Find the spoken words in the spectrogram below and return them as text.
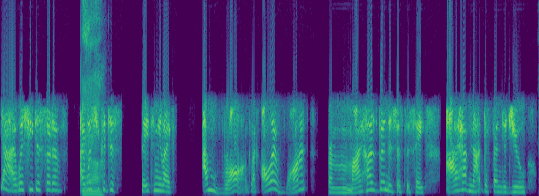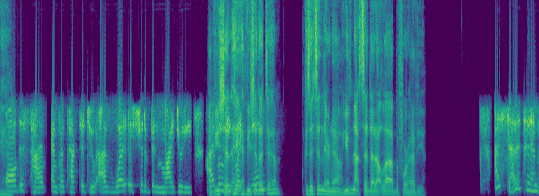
yeah, I wish he just sort of, I wish Yeah. he could just say to me, like, I'm wrong. Like, all I want from my husband is just to say, I have not defended you Yeah. all this time and protected you as what it should have been my duty. I Have you said hey, like have you said that to him? Because it's in there now. You've not said that out loud before, have you? I said it to him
